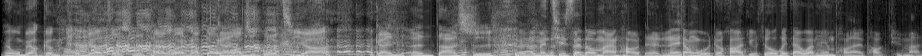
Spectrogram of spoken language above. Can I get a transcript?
没有，我们要更好，我们要走出台湾，要到跨出国际啊！感恩大师，所以你们气色都蛮好的。那像我的话，有时候会在外面跑来跑去嘛。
